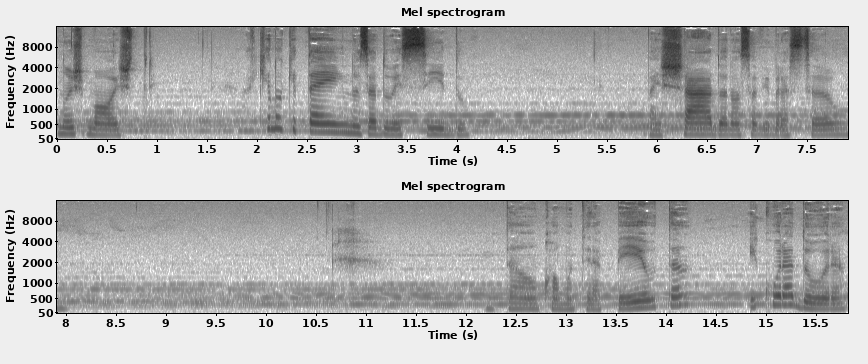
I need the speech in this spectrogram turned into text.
nos mostre aquilo que tem nos adoecido, baixado a nossa vibração. Então, como terapeuta e curadora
